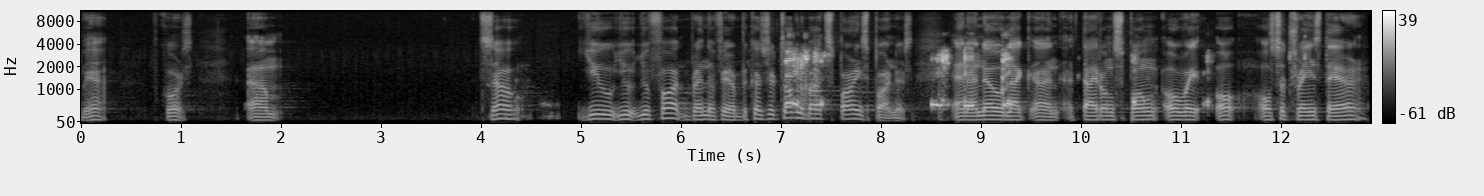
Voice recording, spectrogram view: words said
Yeah, of course. Um, so you you you fought Brandon Vera because you're talking about sparring partners, and I know like uh, Tyrone Spong always also trains there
